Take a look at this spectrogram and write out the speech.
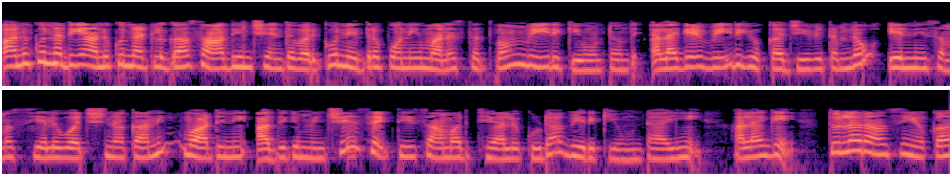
అనుకున్నది అనుకున్నట్లుగా సాధించేంత వరకు నిద్రపోని మనస్తత్వం వీరికి ఉంటుంది. అలాగే వీరి యొక్క జీవితంలో ఎన్ని సమస్యలు వచ్చినా కానీ వాటిని అధిగమించే శక్తి సామర్థ్యాలు కూడా వీరికి ఉంటాయి. అలాగే తులరాశి యొక్క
